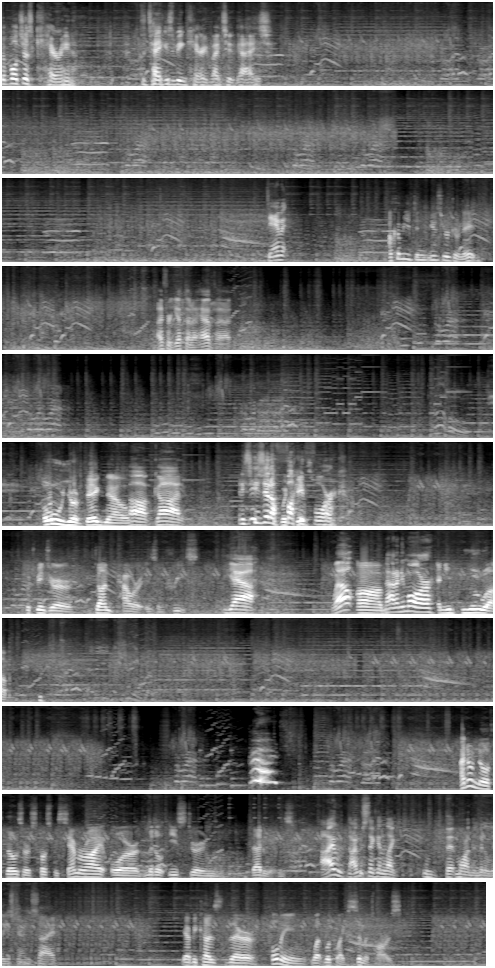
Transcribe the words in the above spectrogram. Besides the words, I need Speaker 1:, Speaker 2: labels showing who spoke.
Speaker 1: They're both just carrying. The tank is being carried by two guys. Damn it.
Speaker 2: How come you didn't use your grenade?
Speaker 1: I forget that I have that.
Speaker 2: Oh, you're big now.
Speaker 1: Oh, God. And he's using a
Speaker 2: Which
Speaker 1: fucking
Speaker 2: means-
Speaker 1: fork.
Speaker 2: Which means your gun power is increased.
Speaker 1: Yeah. Well,
Speaker 2: Um,
Speaker 1: not anymore.
Speaker 2: and you blew up. I don't know if those are supposed to be samurai or Middle Eastern Bedouins.
Speaker 1: I, I was thinking, like, a bit more on the Middle Eastern side.
Speaker 2: Yeah, because they're holding what look like scimitars.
